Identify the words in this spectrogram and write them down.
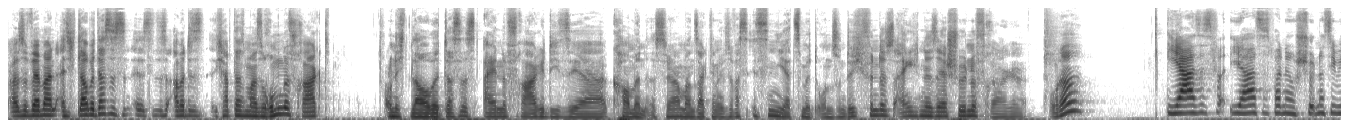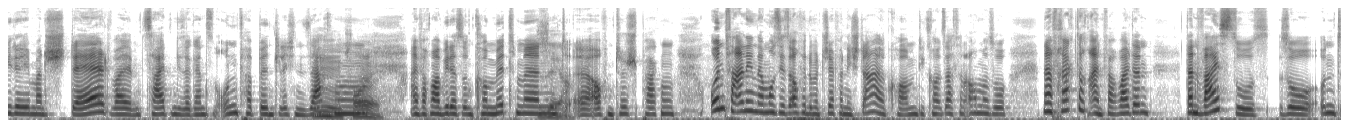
also wenn man, also ich glaube, das ist, es ist aber das, ich habe das mal so rumgefragt und ich glaube, das ist eine Frage, die sehr common ist. Ja, man sagt dann so, was ist denn jetzt mit uns? Und ich finde das eigentlich eine sehr schöne Frage, oder? Ja, es ist, ja, es ist vor allem auch schön, dass sie wieder jemand stellt, weil in Zeiten dieser ganzen unverbindlichen Sachen Mm, einfach mal wieder so ein Commitment äh, auf den Tisch packen. Und vor allen Dingen, da muss ich jetzt auch wieder mit Stephanie Stahl kommen, die kommt, sagt dann auch immer so, na, frag doch einfach, weil dann, dann weißt du es so. Und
